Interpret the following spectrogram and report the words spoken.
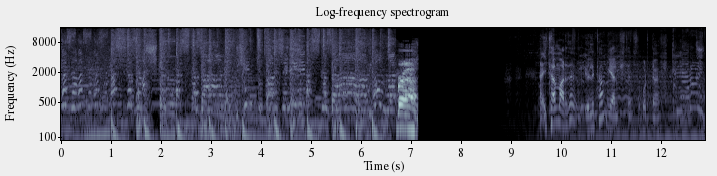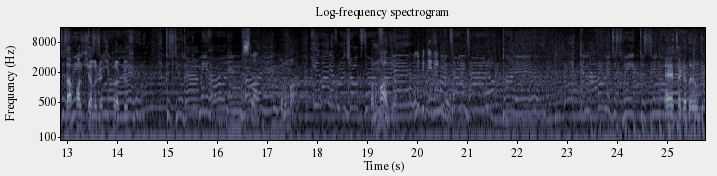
gaza bas bas bas gaza aşkım bas gaza Kim tutar seni bas gaza Yollar Ha, item var değil mi? Öyle item mi gelmişti? Support deme. Daha fazla şey alabiliyorsun, yük alabiliyorsun. Aslan. Onu mu? Onu mu alacaksın? Onu bir deneyeyim diyorum. Evet aga dağıldık.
